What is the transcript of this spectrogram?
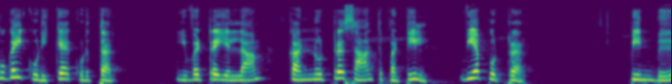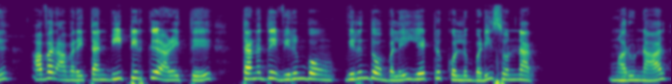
புகை குடிக்க கொடுத்தார். இவற்றையெல்லாம் கண்ணுற்ற சாந்து பட்டில் வியப்புற்றார். பின்பு அவர் அவரை தன் வீட்டிற்கு அழைத்து தனது விரும்போ விருந்தோம்பலை ஏற்றுக்கொள்ளும்படி சொன்னார். மறுநாள்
